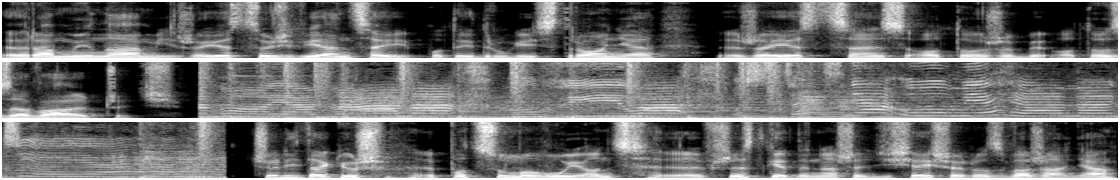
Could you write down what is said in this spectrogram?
ramionami, że jest coś więcej po tej drugiej stronie, że jest sens o to, żeby o to zawalczyć. Czyli tak już podsumowując e, wszystkie te nasze dzisiejsze rozważania,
